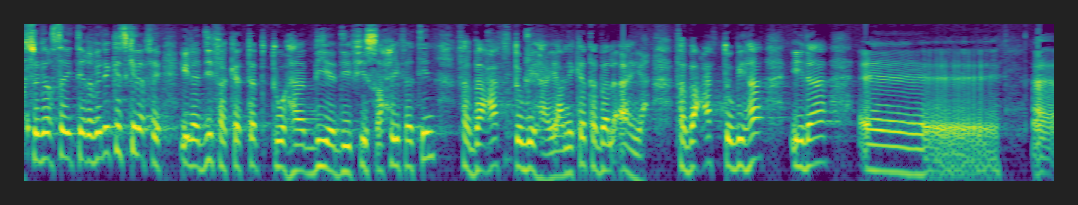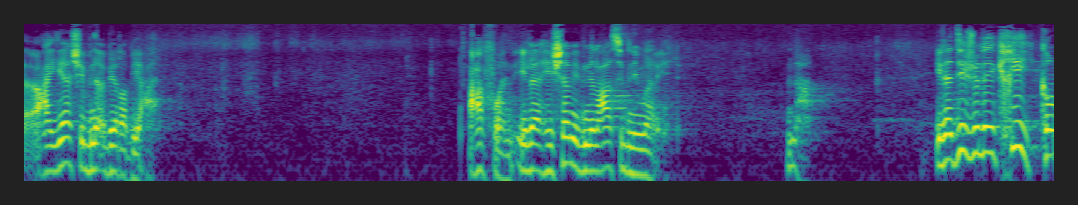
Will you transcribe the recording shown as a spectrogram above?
ce verset a été révélé, qu'est-ce qu'il a fait Il a dit فكتبتها بيدي في صحيفة فبعثت بها يعني كتب الآية فبعثت بها إلى عياش بن أبي ربيعة عفوا إلى هشام بن العاص بن وائل نعم Il a dit, je l'ai écrit, quand,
